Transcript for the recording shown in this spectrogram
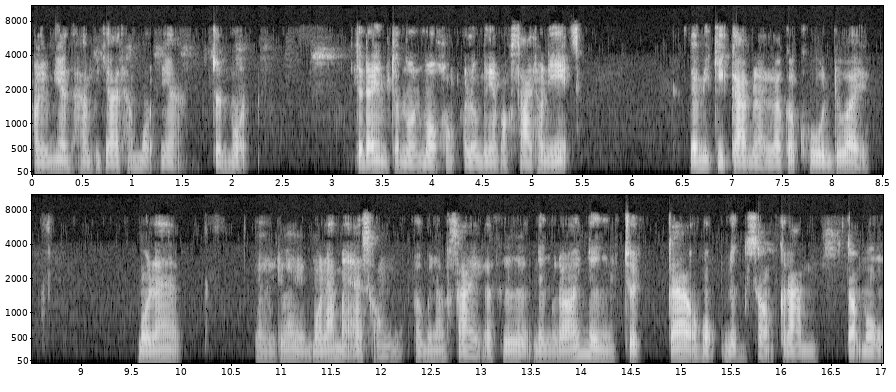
อลูมิเนียมทำปฏิกิริยาทั้งหมดเนี่ยจนหมด จะได้จำนวนโมลของอลูมิเนียมออกไซด์เท่านี้ แล้วมีกี่กรัมล่ะแล้วก็คูณด้วยโมลาร์ด้วยโมลาร์แมสของอลูมิเนียมออกไซด์ก็คือ 101.9612 กรัมต่อโมล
